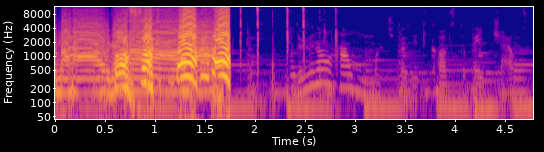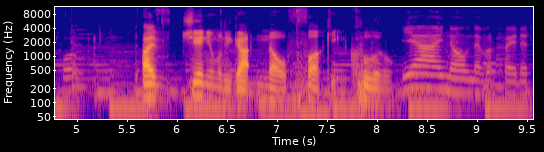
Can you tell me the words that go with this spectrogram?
Get out of my house. Oh fuck! Ah! Ah! Do you know how much does it cost to pay child support? I've genuinely got no fucking clue. Yeah, I know. Never paid it.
